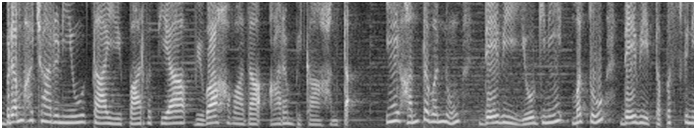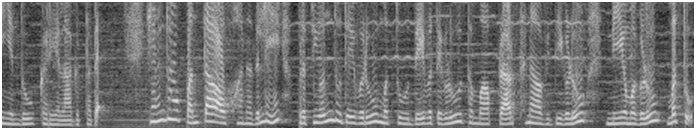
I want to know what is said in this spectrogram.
ಬ್ರಹ್ಮಚಾರಿಣಿಯು ತಾಯಿ ಪಾರ್ವತಿಯ ವಿವಾಹವಾದ ಆರಂಭಿಕ ಹಂತ. ಈ ಹಂತವನ್ನು ದೇವಿ ಯೋಗಿನಿ ಮತ್ತು ದೇವಿ ತಪಸ್ವಿನಿ ಎಂದು ಕರೆಯಲಾಗುತ್ತದೆ. ಹಿಂದೂ ಪಂಥ ಆಹ್ವಾನದಲ್ಲಿ ಪ್ರತಿಯೊಂದು ದೇವರು ಮತ್ತು ದೇವತೆಗಳು ತಮ್ಮ ಪ್ರಾರ್ಥನಾ ವಿಧಿಗಳು, ನಿಯಮಗಳು ಮತ್ತು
